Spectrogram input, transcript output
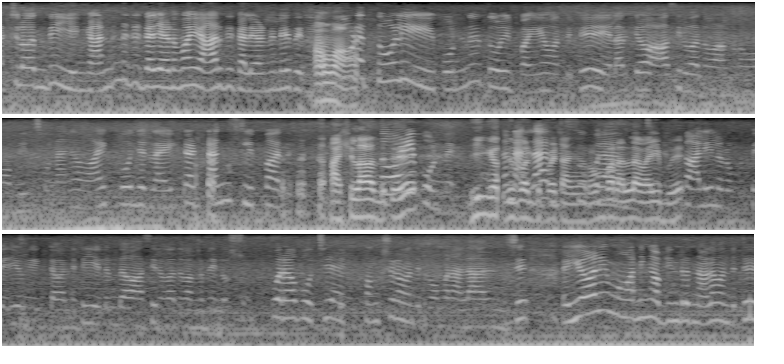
ஆக்சுவலாக வந்து எங்க அண்ணனுக்கு கல்யாணமா யாருக்கு கல்யாணம்னே தெரியல. ஆமா. கூட தோழி பொண்ணு தோழி பையன் வந்துட்டு எல்லாருக்கும் ஆசீர்வாதம் வாங்கணும். அப்படின்னு சொன்னாங்க வாய் கொஞ்சம் லைட்டா டங் ஸ்லிப் ஆகுது ஆக்சுவலாக தோழி வந்துட்டு பொண்ணு. இங்க வந்து பண்ணிட்டு போயிட்டாங்க. ரொம்ப நல்ல. வைபு காலையில ரொம்ப பெரியவங்க கிட்ட வந்துட்டு எழுந்து ஆசீர்வாதம் வாங்குறது எல்லாம் சூப்பரா போச்சு. ஃபங்க்ஷனும் வந்துட்டு ரொம்ப நல்லா இருந்துச்சு. ஏர்லி மார்னிங் அப்படின்றதுனால வந்துட்டு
